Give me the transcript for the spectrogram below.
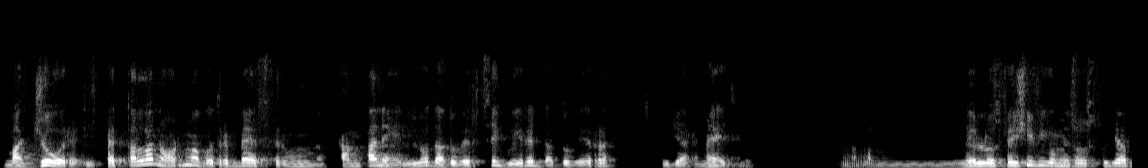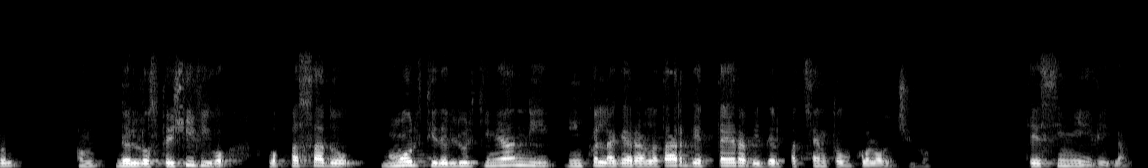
maggiore rispetto alla norma potrebbe essere un campanello da dover seguire e da dover studiare meglio. Um, nello specifico mi sono studiato nello specifico ho passato molti degli ultimi anni in quella che era la target therapy del paziente oncologico. Che significa?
